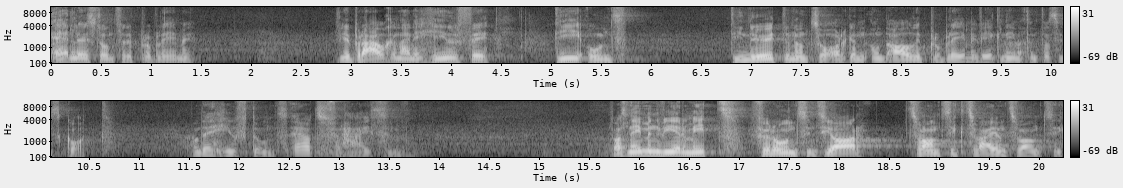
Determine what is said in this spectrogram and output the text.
Er löst unsere Probleme. Wir brauchen eine Hilfe, die uns die Nöten und Sorgen und alle Probleme wegnimmt. Und das ist Gott. Und er hilft uns. Er hat es verheißen. Was nehmen wir mit für uns ins Jahr 2022?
